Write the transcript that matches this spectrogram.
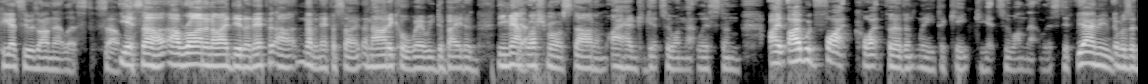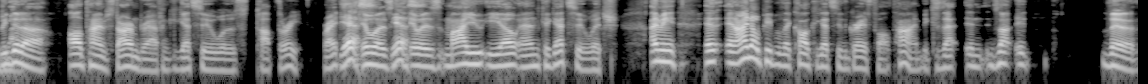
Kagetsu is on that list. So Yes, uh, uh, Ryan and I did an epi- uh, not an episode, an article where we debated the Mount Yeah. Rushmore of Stardom. I had Kagetsu on that list, and I, I would fight quite fervently to keep Kagetsu on that list. If yeah, I mean, it was a we debate. did a all-time Stardom draft, and Kagetsu was top three, right? yes, it was yes, it was Mayu, Io, and Kagetsu, which I mean, and, and I know people that call Kagetsu the greatest of all time because that and it's not it the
